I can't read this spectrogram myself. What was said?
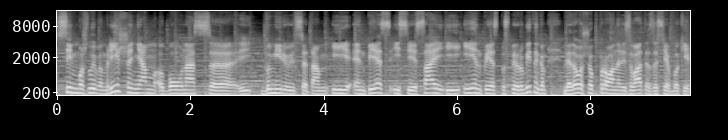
всім можливим рішенням, бо у нас е, вимірюються там і NPS, і CSI, і, і NPS по співробітникам для того, щоб проаналізувати з усіх боків.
